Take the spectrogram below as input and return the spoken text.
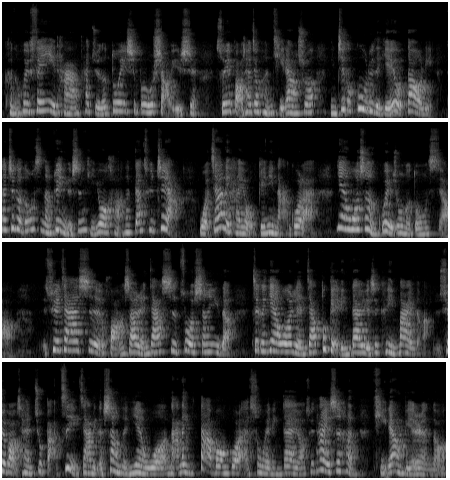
可能会非议她，她觉得多一事不如少一事，所以宝钗就很体谅，说你这个顾虑的也有道理，但这个东西呢，对你的身体又好，那干脆这样，我家里还有，给你拿过来。燕窝是很贵重的东西啊，薛家是皇上，人家是做生意的。这个燕窝人家不给林黛玉也是可以卖的嘛。薛宝钗就把自己家里的上等燕窝拿了一大包过来送给林黛玉，所以她也是很体谅别人的。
